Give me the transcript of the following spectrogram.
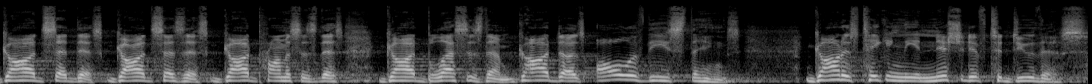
God said this. God says this. God promises this. God blesses them. God does all of these things. God is taking the initiative to do this.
